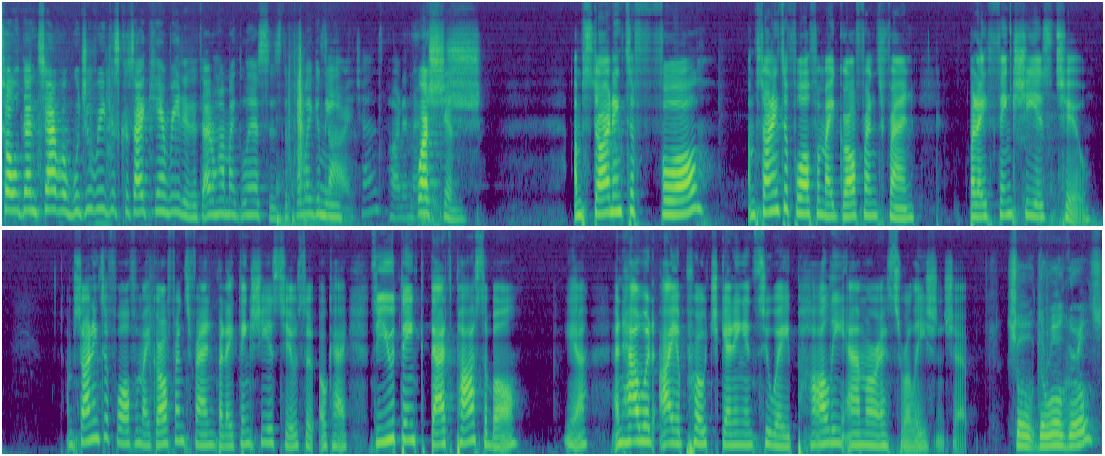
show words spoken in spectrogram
so then Tara, would you read this? Because I can't read it. I don't have my glasses. The polygamy. Sorry, Chazz, pardon my Question. Shh. I'm starting to fall. I'm starting to fall for my girlfriend's friend, but I think she is too. I'm starting to fall for my girlfriend's friend, but I think she is too. So, okay. Do you think that's possible? Yeah. And how would I approach getting into a polyamorous relationship? So they're all girls.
